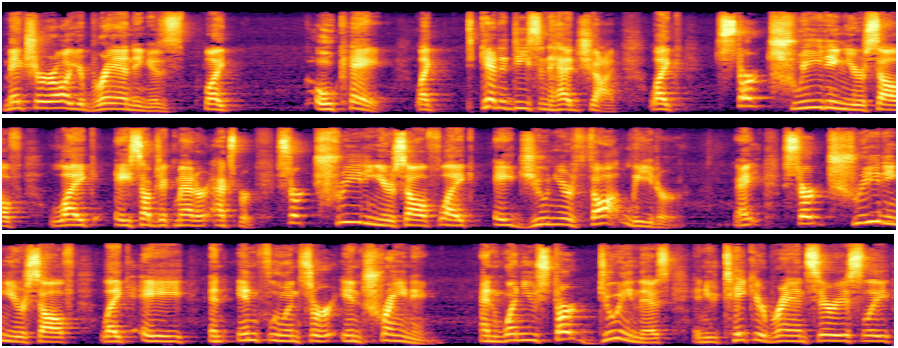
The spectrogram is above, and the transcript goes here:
make sure all your branding is like okay. Like get a decent headshot. Like start treating yourself like a subject matter expert. Start treating yourself like a junior thought leader. Right? Start treating yourself like a an influencer in training. And when you start doing this and you take your brand seriously,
